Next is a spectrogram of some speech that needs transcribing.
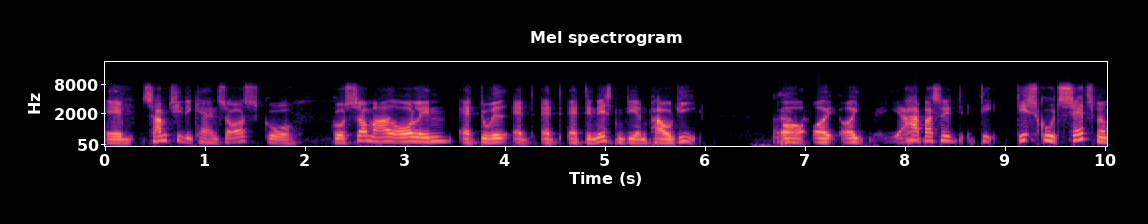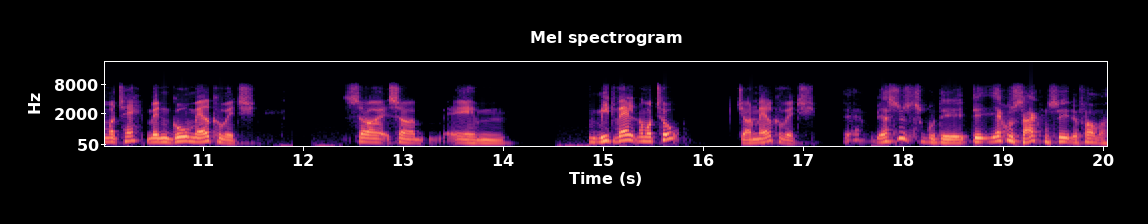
Øhm, samtidig kan han så også gå, gå så meget all in, at du ved, at, at, at det næsten bliver en parodi. Ja. Og, og, og jeg har bare sådan et, det, det er sgu et sats, man må tage med den gode Malkovich. Så, så øhm, mit valg nummer to, John Malkovich. Ja, jeg synes sgu det, det, jeg kunne sagtens se det for mig.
